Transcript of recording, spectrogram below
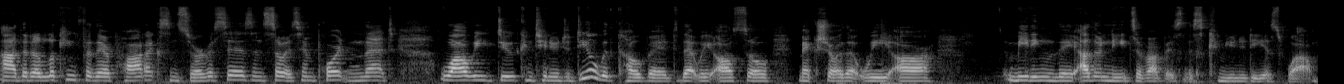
uh, that are looking for their products and services, and so it's important that while we do continue to deal with COVID, that we also make sure that we are meeting the other needs of our business community as well.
